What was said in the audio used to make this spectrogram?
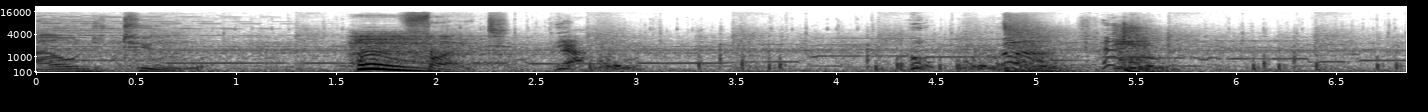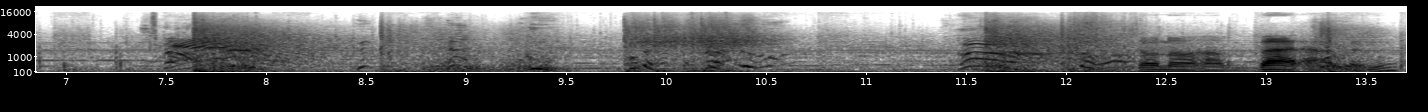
Round two. Fight. Don't know how that happened.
